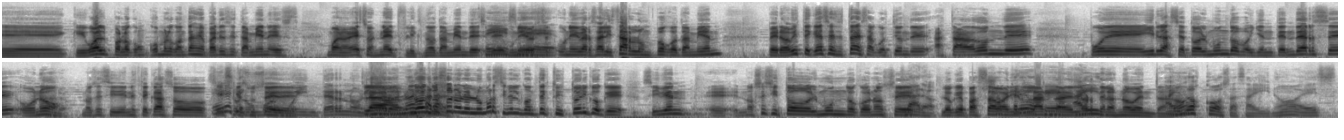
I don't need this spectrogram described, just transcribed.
eh, que igual por lo com- como lo contás me parece también es, bueno, eso es Netflix, ¿no? También de, Sí, de sí, univers- de- universalizarlo un poco también, Pero viste que a veces está esa cuestión de hasta dónde puede ir hacia todo el mundo y entenderse o no. Claro. No sé si en este caso Si es qué un humor sucede. muy interno. Claro, No, no, no es para- no solo en el humor, sino en el contexto histórico que, si bien eh, no sé si todo el mundo conoce Claro. lo que pasaba Yo en Irlanda que del hay- Norte en los 90, Hay dos cosas ahí, ¿no? Es,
